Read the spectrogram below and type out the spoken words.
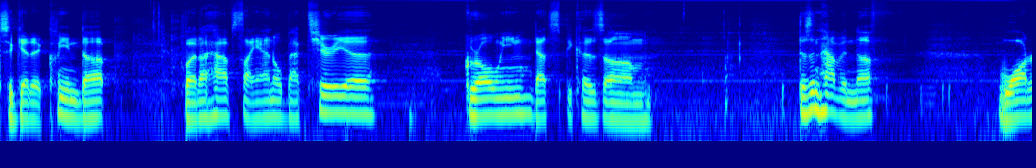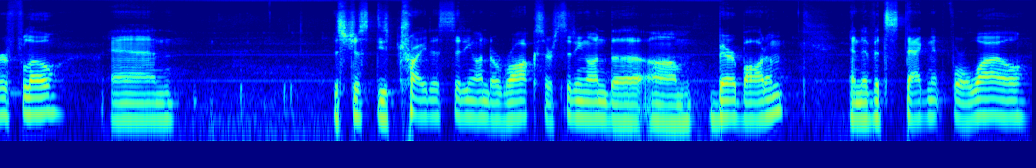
to get it cleaned up. But I have cyanobacteria growing. That's because um, doesn't have enough water flow and it's just detritus sitting on the rocks or sitting on the um, bare bottom. And if it's stagnant for a while,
